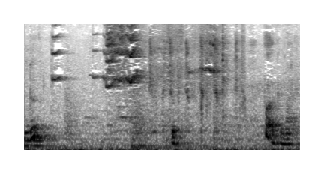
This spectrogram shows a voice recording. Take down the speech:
Да? Чук-чук-чук-чук. Погнали.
